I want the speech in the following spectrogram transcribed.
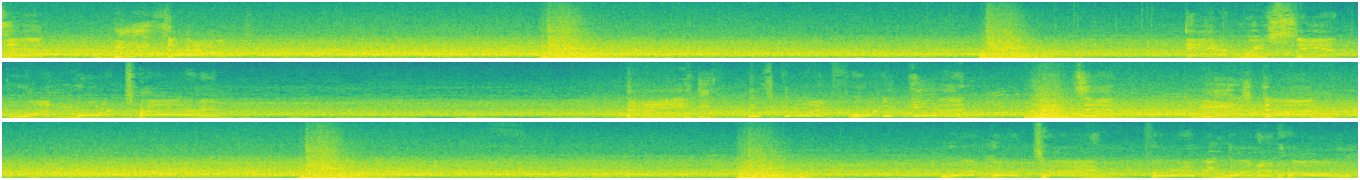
That's it. He's out. And we see it one more time. Hey, he's going for it again. That's it. He's done. One more time for everyone at home.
